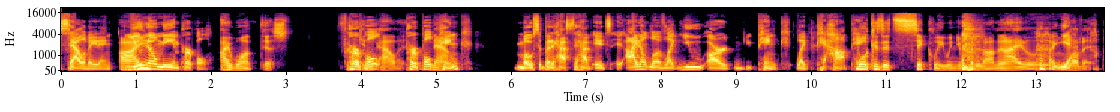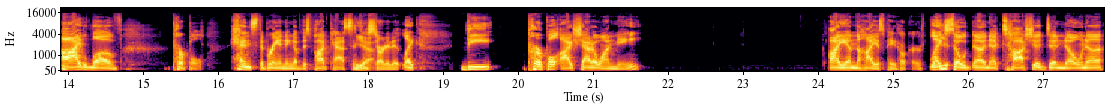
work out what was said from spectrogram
salivating. I- you know me in purple, I want this purple, palette. purple, now. pink. Most, but it has to have it's. I don't love like you are pink, like hot pink. Well, because it's sickly when you put it on, and I Yeah. love it. I love purple. Hence the branding of this podcast since Yeah. you started it. Like the purple eyeshadow on me. I am the highest paid hooker. Like Yeah. so uh, Natasha Denona,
